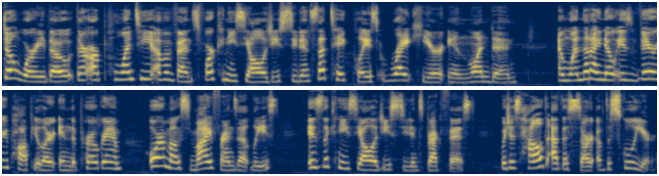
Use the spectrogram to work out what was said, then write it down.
Don't worry though, there are plenty of events for kinesiology students that take place right here in London. And one that I know is very popular in the program, or amongst my friends at least, is the Kinesiology Students Breakfast, which is held at the start of the school year.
